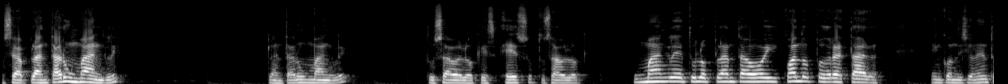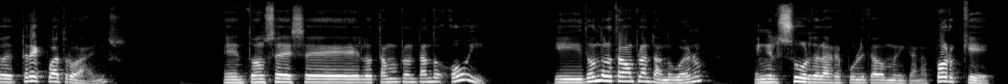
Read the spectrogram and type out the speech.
o sea, plantar un mangle, plantar un mangle, tú sabes lo que es eso, tú sabes lo que... Un mangle tú lo plantas hoy, ¿cuándo podrá estar en condiciones de 3, 4 años. Entonces eh, lo estamos plantando hoy. ¿Y dónde lo estamos plantando? Bueno, en el sur de la República Dominicana. ¿Por qué?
